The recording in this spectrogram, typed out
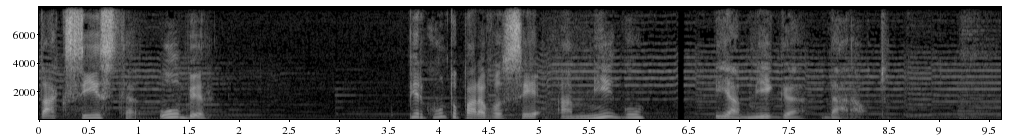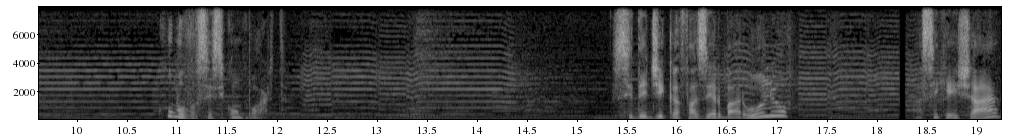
taxista, Uber. Pergunto para você, amigo e amiga da Arauto. Como você se comporta? Se dedica a fazer barulho? A se queixar?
